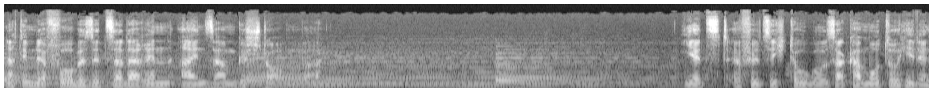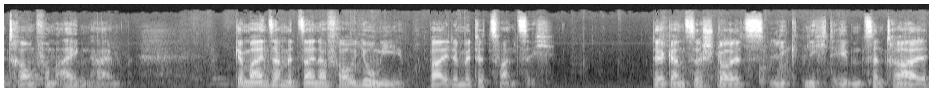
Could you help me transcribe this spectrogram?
nachdem der Vorbesitzer darin einsam gestorben war. Jetzt erfüllt sich Togo Sakamoto hier den Traum vom Eigenheim. Gemeinsam mit seiner Frau Yumi, beide Mitte 20. Der ganze Stolz liegt nicht eben zentral.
